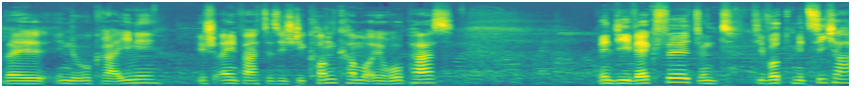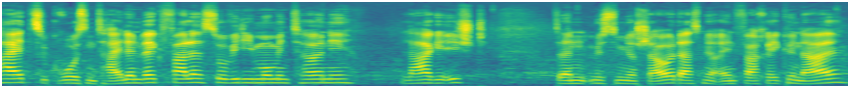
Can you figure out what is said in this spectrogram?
weil in der Ukraine ist einfach, das ist die Kornkammer Europas. Wenn die wegfällt und die wird mit Sicherheit zu großen Teilen wegfallen, so wie die momentane Lage ist, dann müssen wir schauen, dass wir einfach regional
